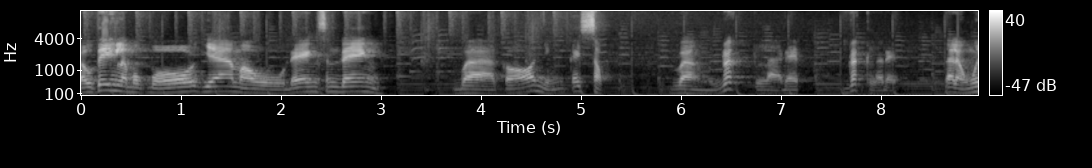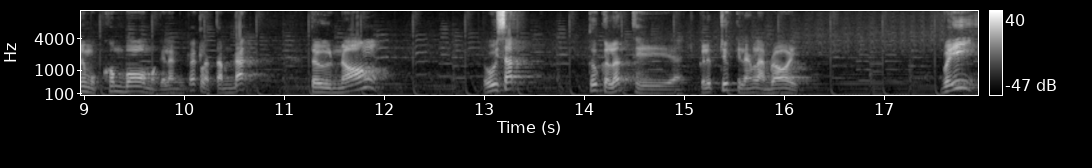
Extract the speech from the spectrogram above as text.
Đầu tiên là một bộ da màu đen xanh đen và có những cái sọc vàng rất là đẹp, rất là đẹp. Đây là nguyên một combo mà Kỳ Lân rất là tâm đắc. Từ nón túi sách, túi clip thì à, clip trước chị đang làm rồi. Ví,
